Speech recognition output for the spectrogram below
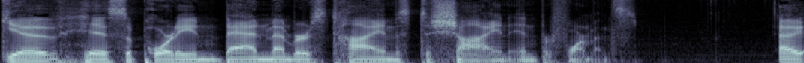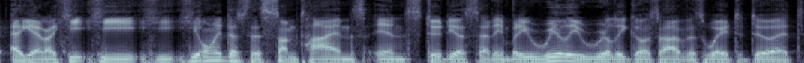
give his supporting band members times to shine in performance uh, again, like he he he he only does this sometimes in studio setting, but he really really goes out of his way to do it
